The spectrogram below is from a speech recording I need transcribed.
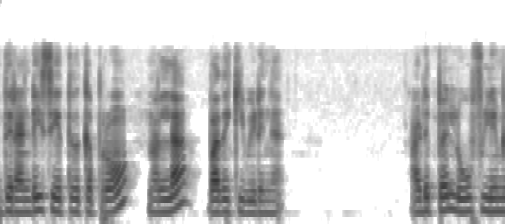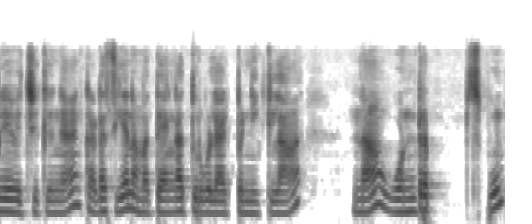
இது ரெண்டையும் சேர்த்ததுக்கப்புறம் நல்லா வதக்கி விடுங்க. அடுப்பை லோ ஃப்ளேம்லேயே வச்சுக்கோங்க. கடைசியாக நம்ம தேங்காய் துருவல் ஆட் பண்ணிக்கலாம். நான் ஒன்றரை ஸ்பூன்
